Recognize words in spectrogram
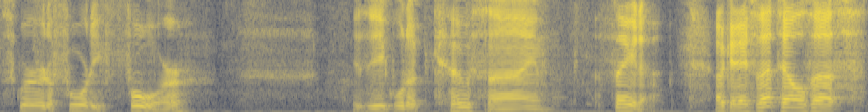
square root of 44, is equal to cosine theta. Okay, so that tells us,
